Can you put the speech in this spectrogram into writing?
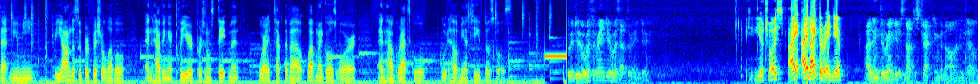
that knew me beyond the superficial level, and having a clear personal statement where I talked about what my goals were and how grad school would help me achieve those goals. Do We would do it with the reindeer or without the reindeer? Your choice. I, I like the reindeer. I think the reindeer is not distracting at all, and they'll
